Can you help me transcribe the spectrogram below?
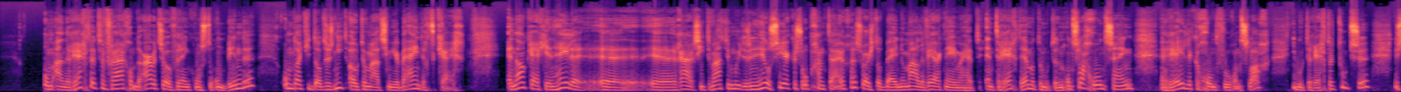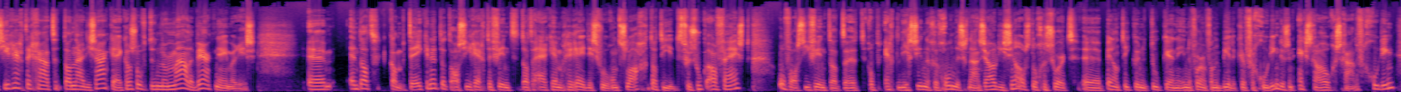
om aan de rechter te vragen om de arbeidsovereenkomst te ontbinden, omdat je dat dus niet automatisch meer beëindigd krijgt. En dan krijg je een hele uh, uh, rare situatie. Dan moet je dus een heel circus op gaan tuigen. Zoals je dat bij een normale werknemer hebt. En terecht, hè, want er moet een ontslaggrond zijn. Een redelijke grond voor ontslag. Die moet de rechter toetsen. Dus die rechter gaat dan naar die zaak kijken alsof het een normale werknemer is. Uh, en dat kan betekenen dat als die rechter vindt dat er eigenlijk helemaal geen reden is voor ontslag, dat hij het verzoek afwijst. Of als hij vindt dat het op echt lichtzinnige grond is gedaan, zou hij zelfs nog een soort uh, penalty kunnen toekennen in de vorm van een billijke vergoeding. Dus een extra hoge schadevergoeding.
